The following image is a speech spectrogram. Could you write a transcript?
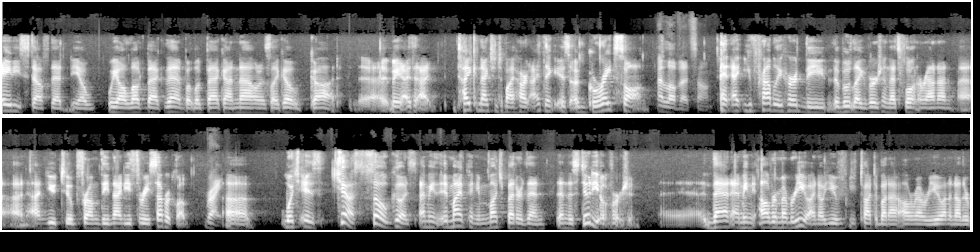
80s stuff that, you know, we all loved back then, but look back on now and it's like, oh, God. uh, I mean, I, I, "Tight Connection to My Heart" I think is a great song. I love that song. And uh, you've probably heard the the bootleg version that's floating around on uh, on, on YouTube from the '93 Supper Club, Right. uh, which is just so good. I mean, in my opinion, much better than than the studio version. Uh, that I mean, I'll remember you. I know you've you've talked about I'll remember you on another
